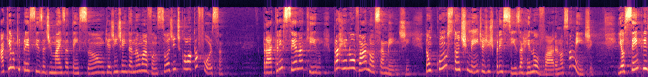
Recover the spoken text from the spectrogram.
Aquilo que precisa de mais atenção, que a gente ainda não avançou, a gente coloca força para crescer naquilo, para renovar a nossa mente. Então, constantemente a gente precisa renovar a nossa mente. E eu sempre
